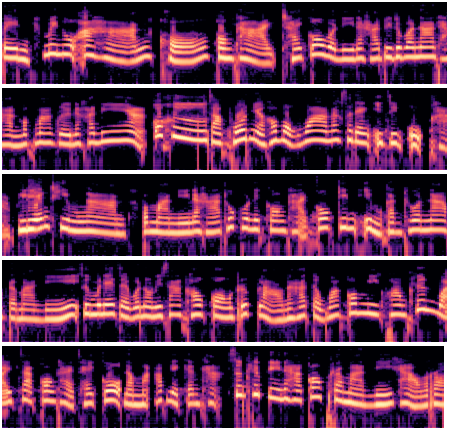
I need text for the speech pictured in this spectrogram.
เป็นเมนูอาหารของกองถ่ายไทโก้วันนี้นะคะดูด้ว่าน่าทานมากๆเลยนะคะเนี่ยก็คือจากโพสต์เนี่ยเขาบอกว่านักแสดงอีจินอุกค่ะ เลี้ยงทีมงานประมาณนี้นะคะ ทุกคนในกองถ่ายก็กินอิ่มกันทั่วหน้าประมาณนี้ ซึ่งไม่แน่ใจว่าน้องลิซ่าเข้ากองหรือเปล่านะคะ แต่ว่าก็มีความเคลื่อนไหวจากกองถ่ายไทโก้นำมาอัปเดตกันค่ะ ซึ่งคลิปนี้นะคะ ก็ประมาณนี้ค่ะรอ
